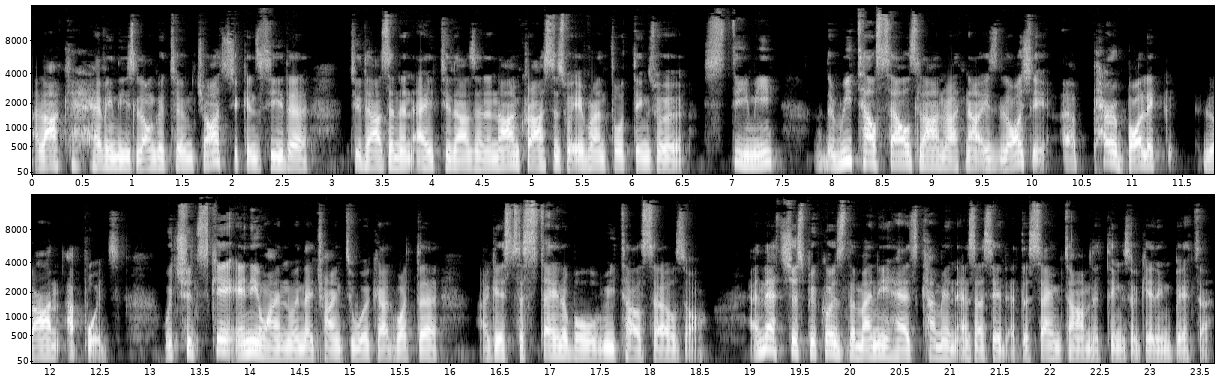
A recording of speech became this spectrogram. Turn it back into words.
I like having these longer term charts. You can see the 2008, 2009 crisis where everyone thought things were steamy. The retail sales line right now is largely a parabolic line upwards, which should scare anyone when they're trying to work out what the, I guess, sustainable retail sales are. And that's just because the money has come in, as I said, at the same time that things are getting better.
